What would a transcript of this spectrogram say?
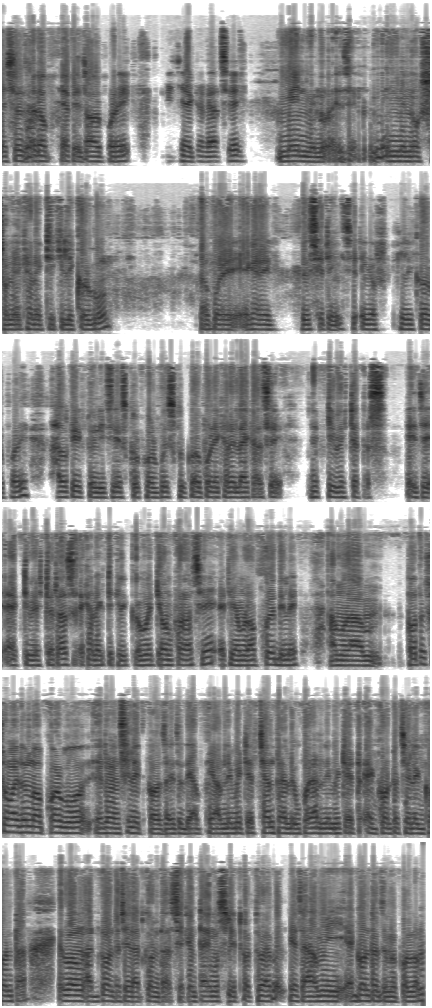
মেসেঞ্জার অ্যাপে যাওয়ার পরে নিচে এখানে আছে মেইন মেনু মেইন মেনু অপশনে এখানে একটি ক্লিক করব। তারপরে এখানে সেটিং সেটিং অফ ক্লিক করার পরে হালকা একটু নিচে স্ক্রল করব স্ক্রল করার পরে এখানে লেখা আছে অ্যাক্টিভ স্ট্যাটাস এই যে অ্যাক্টিভ স্ট্যাটাস এখানে একটি ক্লিক করব, এটি অন করা আছে, এটি আমরা অফ করে দিলে আমরা কত সময়ের জন্য অফ করব এটা সিলেক্ট করা যায়। যদি আপনি আনলিমিটেড চান, তাহলে উপরে আনলিমিটেড এক ঘণ্টা চাইলে এক ঘণ্টা এবং আট ঘণ্টা চাইলে আট ঘণ্টা, সেখানে টাইমও সিলেক্ট করতে পারবেন। ঠিক আছে, আমি এক ঘণ্টার জন্য করলাম।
